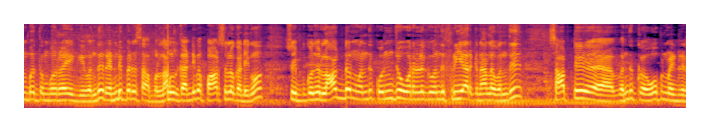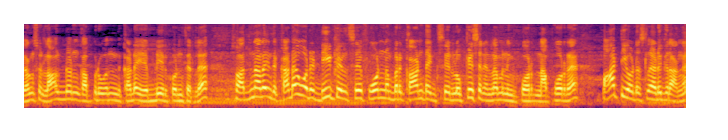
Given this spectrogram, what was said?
எண்பத்தொம்பது ரூபாய்க்கு வந்து ரெண்டு பேரும் சாப்பிடலாம். உங்களுக்கு கண்டிப்பாக பார்சலும் கிடைக்கும். ஸோ இப்போ கொஞ்சம் லாக்டவுன் வந்து கொஞ்சம் ஓரளவுக்கு வந்து ஃப்ரீயாக இருக்கனால வந்து சாப்பிட்டு வந்து ஓப்பன் பண்ணிட்டு இருக்காங்க. ஸோ லாக்டவுனுக்கு அப்புறம் வந்து இந்த கடை எப்படி இருக்கும்னு தெரில ஸோ அதனால இந்த கடையோட details phone number contacts location எல்லாமே நீங்கள் போடுற நான் போடுறேன். பார்ட்டி ஆர்டர்ஸ்லாம் எடுக்கிறாங்க.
